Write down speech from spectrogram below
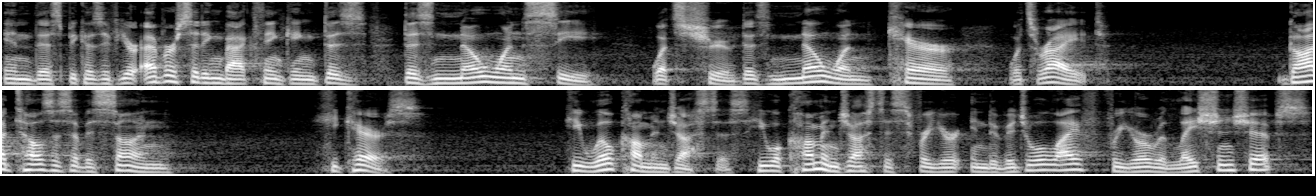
in this because if you're ever sitting back thinking, does, does no one see what's true? Does no one care what's right? God tells us of his son, he cares. He will come in justice. He will come in justice for your individual life, for your relationships,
